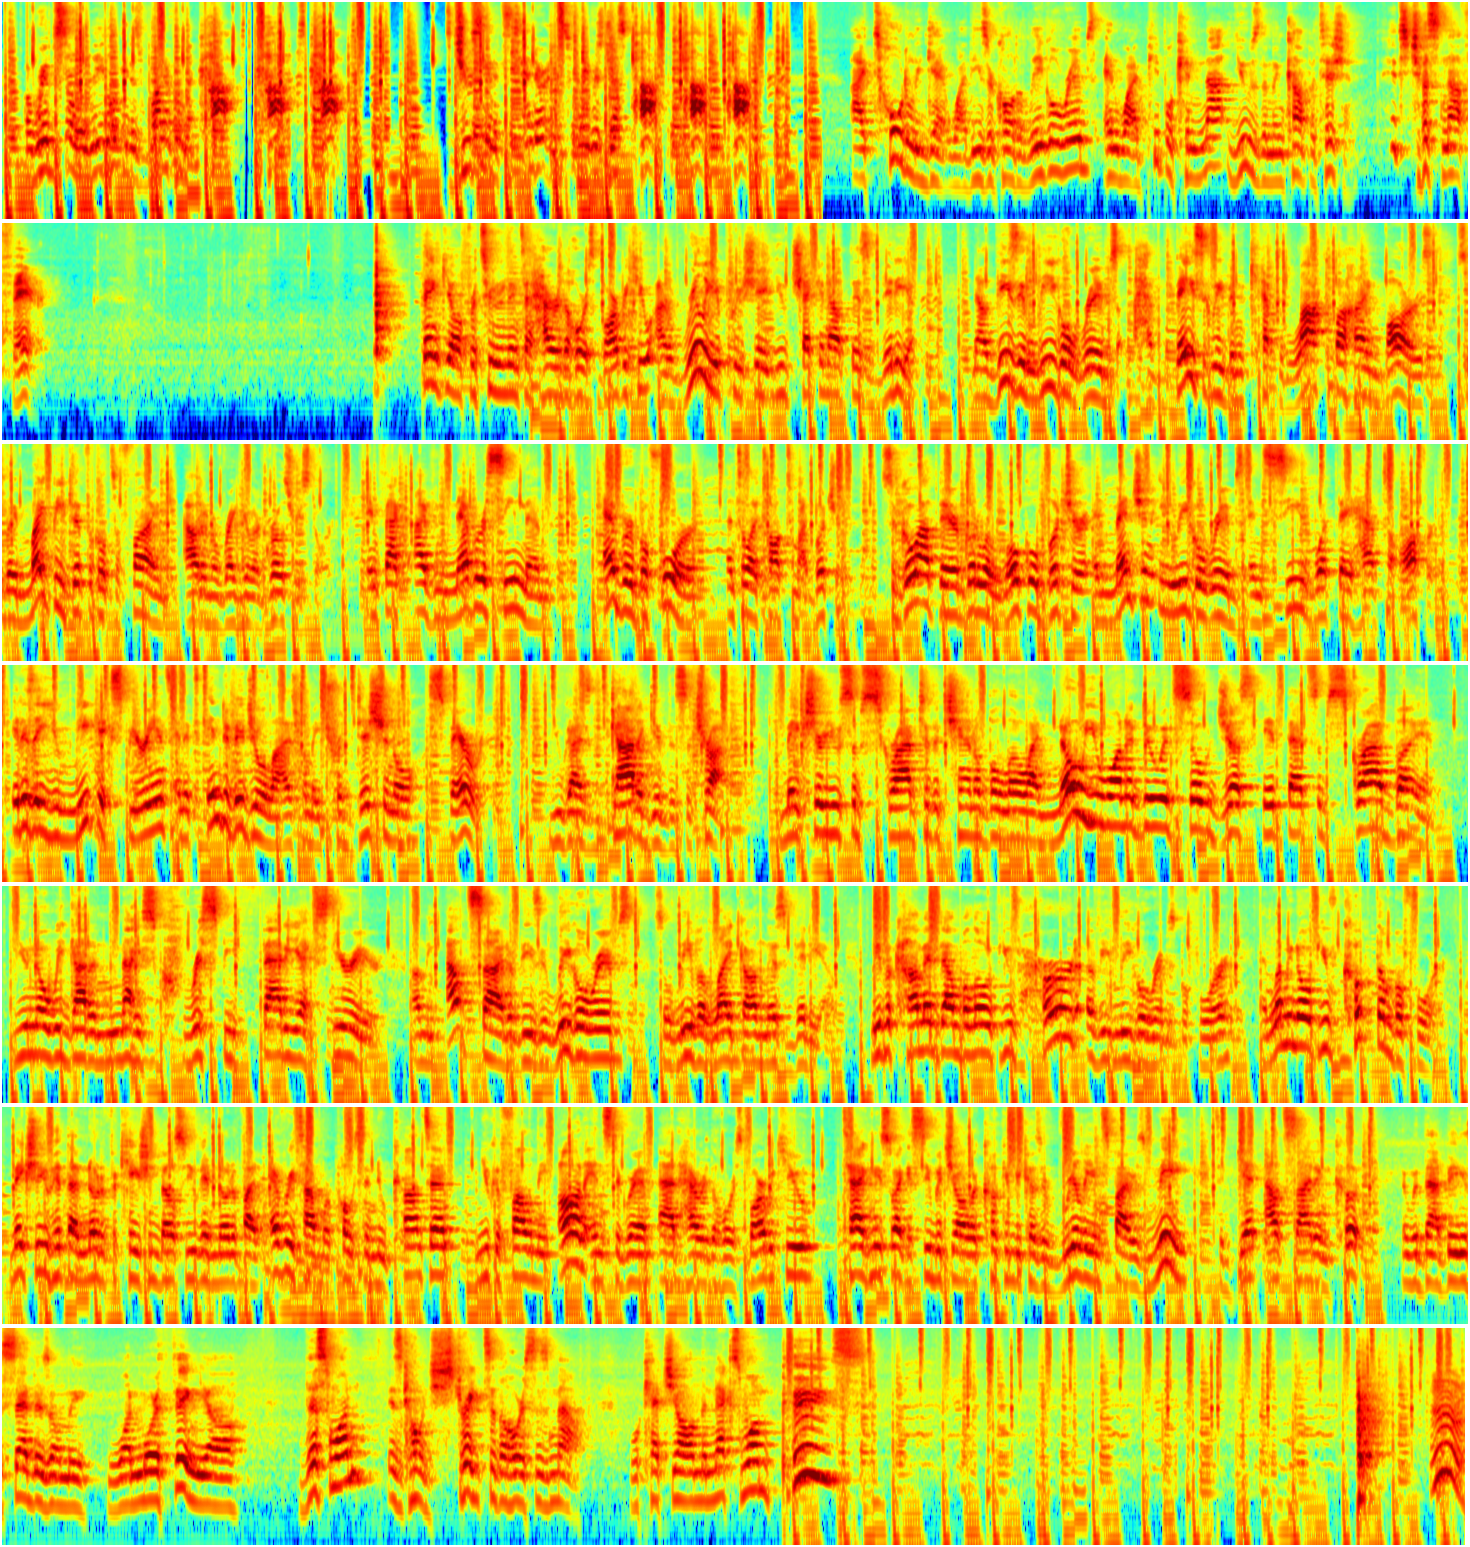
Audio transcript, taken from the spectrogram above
A rib so illegal, it is running from the cops, cops, cops. It's juicy and it's tender and its flavors just pop, pop, pop. I totally get why these are called illegal ribs and why people cannot use them in competition. It's just not fair. Thank y'all for tuning in to Harry the Horse Barbecue. I really appreciate you checking out this video. Now these illegal ribs have basically been kept locked behind bars, so they might be difficult to find out in a regular grocery store. In fact, I've never seen them ever before until I talked to my butcher. So go out there, go to a local butcher and mention illegal ribs and see what they have to offer. It is a unique experience and it's individualized from a traditional spare rib. You guys gotta give this a try. Make sure you subscribe to the channel below. I know you wanna do it, so just hit that subscribe button. You know we got a nice crispy fatty exterior on the outside of these illegal ribs, so leave a like on this video. Leave a comment down below if you've heard of illegal ribs before, and let me know if you've cooked them before. Make sure you hit that notification bell so you get notified every time we're posting new content. And you can follow me on Instagram at Harry the Horse Barbecue. Tag me so I can see what y'all are cooking because it really inspires me to get outside and cook. And with that being said, there's only one more thing, y'all. This one is going straight to the horse's mouth. We'll catch y'all in the next one. Peace! Mmm.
